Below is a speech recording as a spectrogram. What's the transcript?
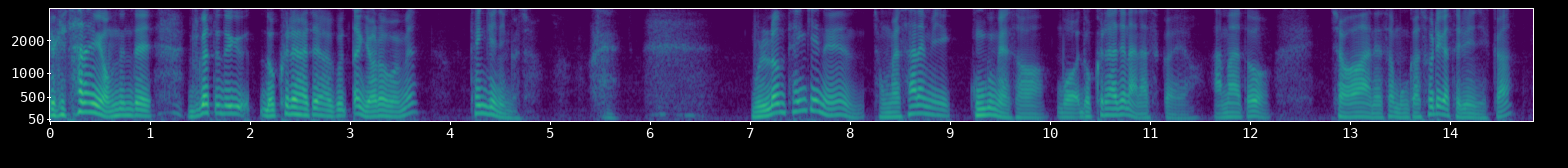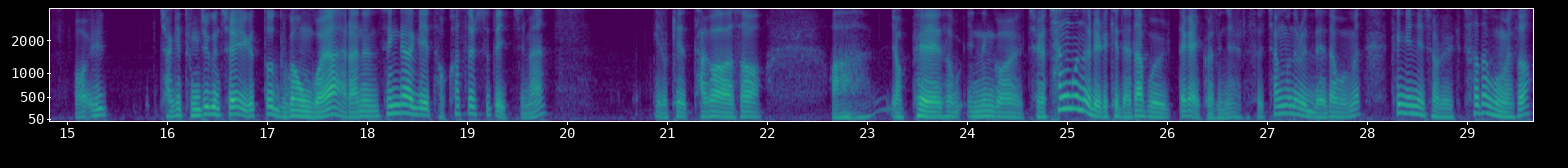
여기 사람이 없는데 누가 두들기 노크를 하지 하고 딱 열어보면 펭귄인 거죠. 물론 펭귄은 정말 사람이 궁금해서 뭐 노크를 하진 않았을 거예요. 아마도 저 안에서 뭔가 소리가 들리니까 어, 자기 둥지 근처에 이것도 누가 온 거야? 라는 생각이 더 컸을 수도 있지만 이렇게 다가와서 아 옆에서 있는 걸 제가 창문으로 이렇게 내다볼 때가 있거든요. 그래서 창문으로 내다보면 펭귄이 저를 이렇게 쳐다보면서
